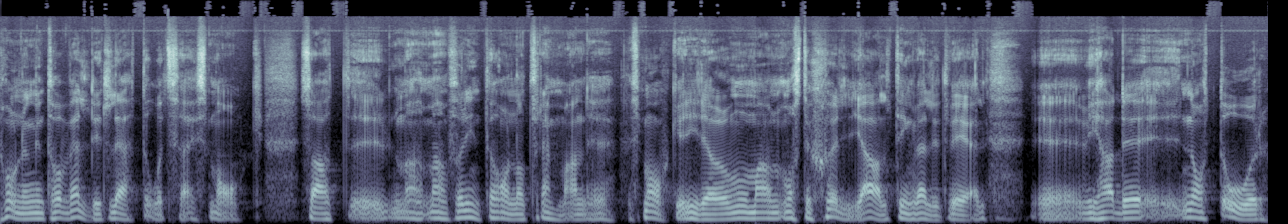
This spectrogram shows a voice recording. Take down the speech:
honungen tar väldigt lätt åt sig smak. Så att eh, man, man får inte ha något främmande smaker i det och man måste skölja allting väldigt väl. Eh, vi hade något år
